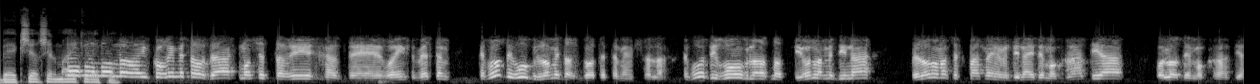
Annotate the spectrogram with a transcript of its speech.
בהקשר של מה יקרה פה. לא, לא, לא, אם קוראים את ההודעה כמו שצריך, אז uh, רואים שבעצם חברות דירוג לא מדרגות את הממשלה. חברות דירוג לא נותנות ציון למדינה, ולא ממש אכפת להם אם המדינה היא דמוקרטיה או לא דמוקרטיה.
